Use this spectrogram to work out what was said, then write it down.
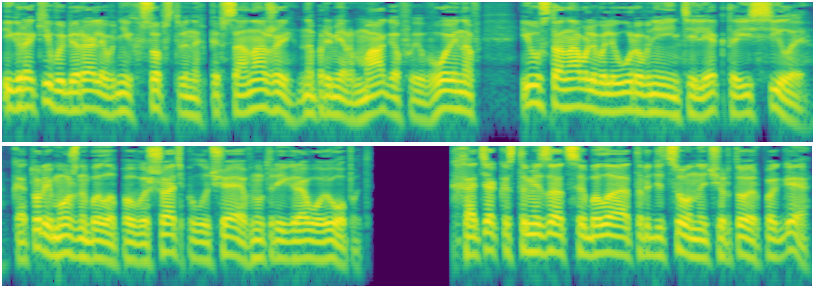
Игроки выбирали в них собственных персонажей, например, магов и воинов, и устанавливали уровни интеллекта и силы, которые можно было повышать, получая внутриигровой опыт. Хотя кастомизация была традиционной чертой РПГ,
